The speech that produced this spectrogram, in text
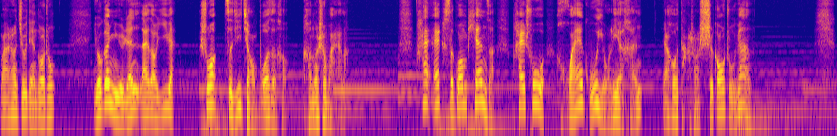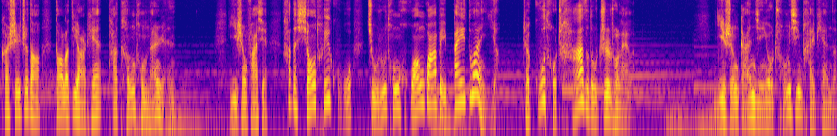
晚上九点多钟，有个女人来到医院，说自己脚脖子疼，可能是崴了。拍 X 光片子拍出踝骨有裂痕，然后打上石膏住院了。可谁知道到了第二天，她疼痛难忍。医生发现他的小腿骨就如同黄瓜被掰断一样，这骨头茬子都支出来了。医生赶紧又重新拍片子，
